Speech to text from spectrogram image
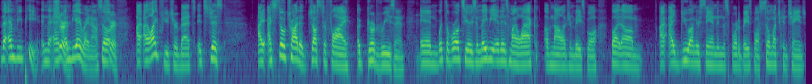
the MVP in the N- NBA right now. So Sure. I, I like future bets. It's just I, I still try to justify a good reason. And with the World Series, and maybe it is my lack of knowledge in baseball, but um, I, I do understand in the sport of baseball so much can change.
